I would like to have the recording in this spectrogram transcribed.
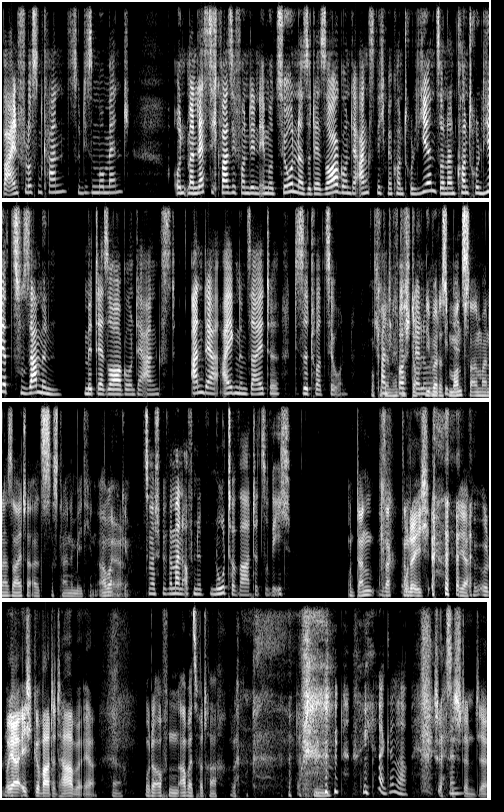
beeinflussen kann zu diesem Moment. Und man lässt sich quasi von den Emotionen, also der Sorge und der Angst nicht mehr kontrollieren, sondern kontrolliert zusammen mit der Sorge und der Angst an der eigenen Seite die Situation. Okay, dann hätte ich doch lieber das Monster an meiner Seite als das kleine Mädchen. Aber Ja. okay. Zum Beispiel, wenn man auf eine Note wartet, so wie ich. Und dann sagt dann, Oder ich. Ja, oder, ja, ich gewartet habe, ja. ja. Oder auf einen Arbeitsvertrag. Ja, genau. Scheiße, stimmt, ja.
